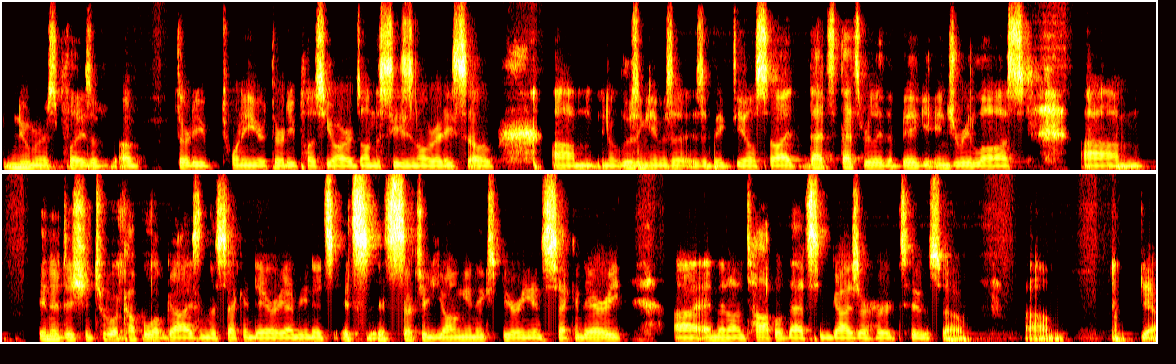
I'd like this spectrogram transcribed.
numerous plays of, of 30, 20 or 30 plus yards on the season already. So, um, you know, losing him is a, is a big deal. So I, that's, that's really the big injury loss. Um, in addition to a couple of guys in the secondary, I mean, it's, it's, it's such a young, inexperienced secondary. Uh, and then on top of that, some guys are hurt too. So, um, yeah.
